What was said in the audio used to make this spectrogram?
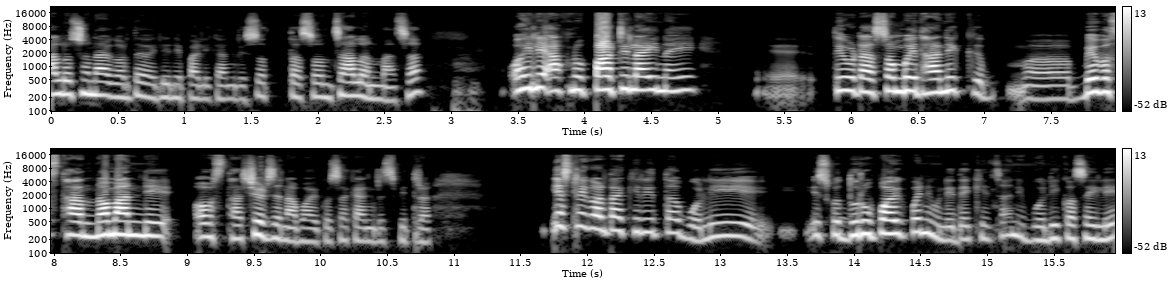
आलोचना गर्दै अहिले नेपाली काङ्ग्रेस सत्ता सञ्चालनमा छ। अहँ। अहिले आफ्नो पार्टीलाई नै त्यो एउटा संवैधानिक व्यवस्था नमान्ने अवस्था सिर्जना भएको छ काङ्ग्रेसभित्र। यसले गर्दाखेरि त भोलि यसको दुरुपयोग पनि हुने देखिन्छ नि। भोलि कसैले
